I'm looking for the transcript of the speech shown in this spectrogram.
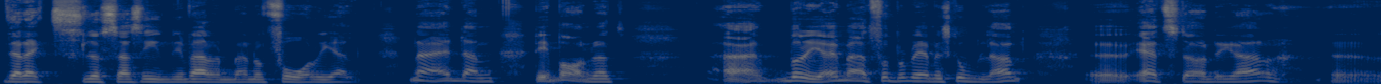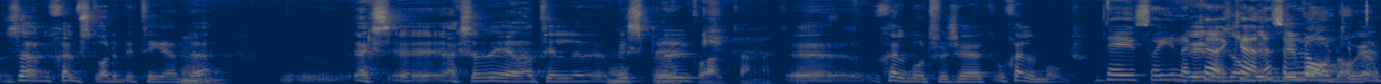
direkt slussas in i värmen och får hjälp. Nej, den, det barnet äh, börjar ju med att få problem i skolan, äh, ätstörningar, äh, sen självskadebeteende, Mm ex, äh, accelererar till äh, missbruk, och allt annat. eh, självmordsförsök och självmord. Det är ju så illa. Det är, liksom, kön är så det är lång.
